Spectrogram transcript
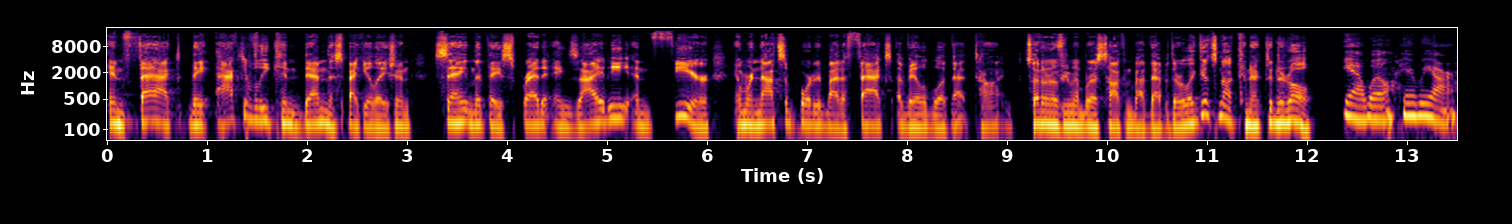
In fact, they actively condemned the speculation, saying that they spread anxiety and fear and were not supported by the facts available at that time. So I don't know if you remember us talking about that, but they were like, it's not connected at all. Yeah, well, here we are.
